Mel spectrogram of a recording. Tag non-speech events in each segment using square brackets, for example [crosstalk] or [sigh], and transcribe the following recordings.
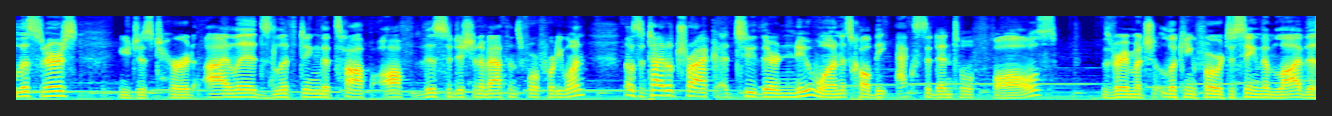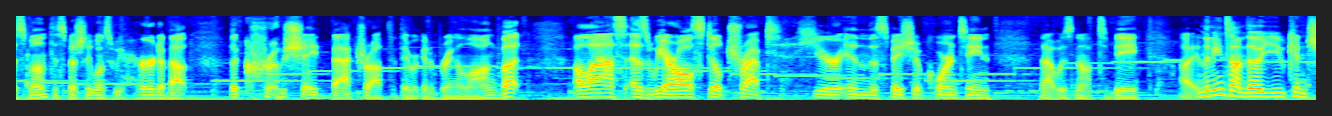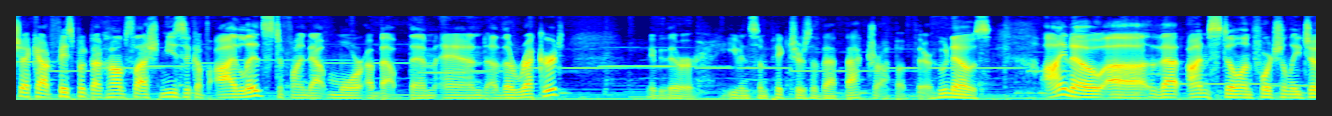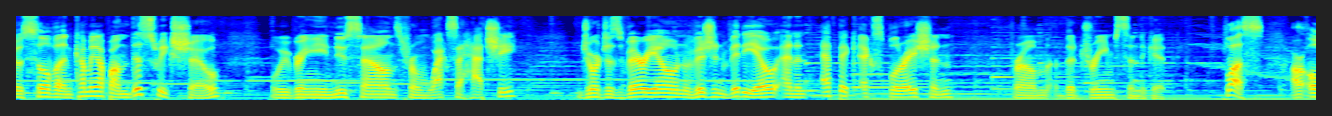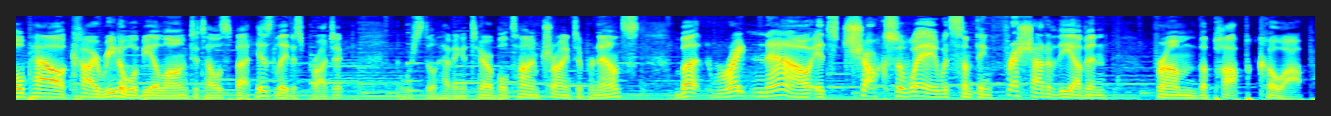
Listeners! You just heard Eyelids lifting the top off this edition of Athens 441. That was the title track to their new one. It's called The Accidental Falls. I was very much looking forward to seeing them live this month, especially once we heard about the [laughs] crocheted backdrop that they were going to bring along. But alas, as we are all still trapped here in the spaceship quarantine, that was not to be. Uh, in the meantime, though, you can check out facebook.com slash music of eyelids to find out more about them and uh, the record. Maybe there are even some pictures of that backdrop up there. Who knows? I know uh, that I'm still, unfortunately, Joe Silva, and coming up on this week's show, we'll be bringing you new sounds from Waxahatchee, Georgia's very own Vision Video, and an epic exploration from the Dream Syndicate. Plus, our old pal Kai Riedel will be along to tell us about his latest project that we're still having a terrible time trying to pronounce. But right now, it's chalks away with something fresh out of the oven from the Pop Co op.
